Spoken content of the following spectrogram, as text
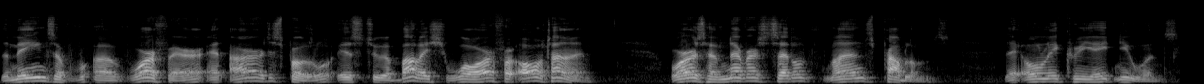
the means of, of warfare at our disposal is to abolish war for all time. Wars have never settled man's problems. They only create new ones.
